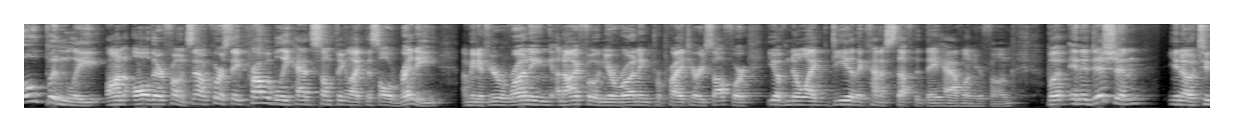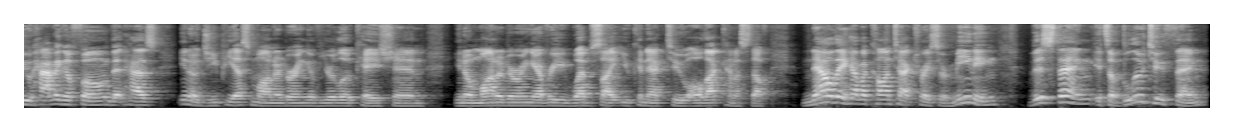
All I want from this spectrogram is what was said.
openly on all their phones. Now, of course, they probably had something like this already. I mean, if you're running an iPhone, you're running proprietary software, you have no idea the kind of stuff that they have on your phone. But in addition, you know, to having a phone that has, you know, GPS monitoring of your location, you know, monitoring every website you connect to, all that kind of stuff. Now they have a contact tracer, meaning this thing, it's a Bluetooth thing,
